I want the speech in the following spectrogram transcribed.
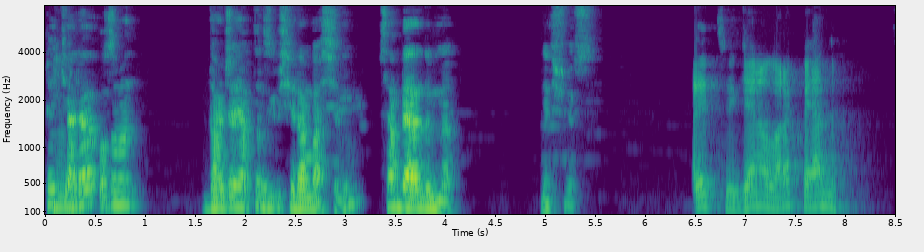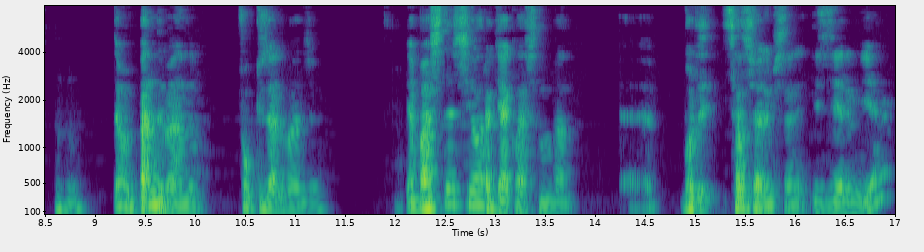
pekala o zaman daha önce yaptığımız gibi şeyden başlayalım. Sen beğendin mi? Ne düşünüyorsun? Evet genel olarak beğendim. Hı hı. Değil mi? Ben de beğendim. Çok güzeldi bence. Ya başta şey olarak yaklaştım ben. Ee, bu arada sen söylemiştin hani izleyelim diye.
